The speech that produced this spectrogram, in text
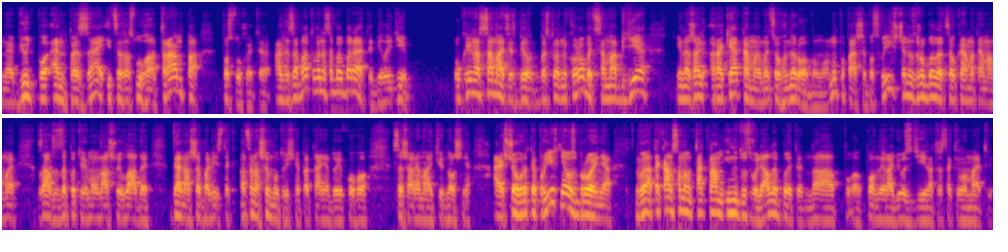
е, б'ють по НПЗ, і це заслуга Трампа. Послухайте, а не забагато ви на себе берете білий дім. Україна сама ці безпілотники робить, сама б'є, і на жаль, ракетами ми цього не робимо. Ну, по перше, бо своїх ще не зробили. Це окрема тема. Ми завжди запитуємо в нашої влади, де наша балістика. А це наше внутрішнє питання, до якого США не мають відношення. А якщо говорити про їхнє озброєння, ви атакам саме так нам і не дозволяли бити на повний радіус дії на 300 кілометрів.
